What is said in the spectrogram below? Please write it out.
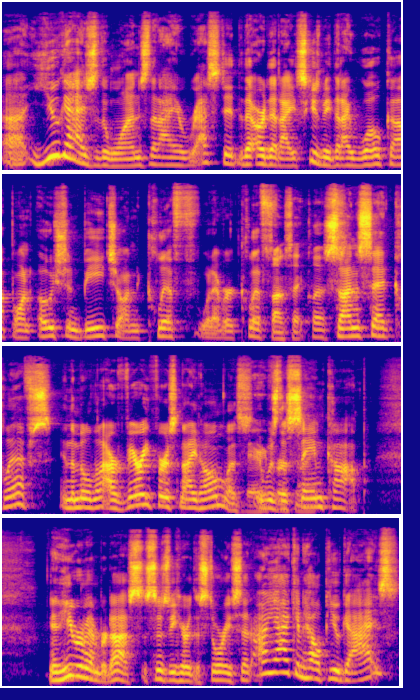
Uh, you guys are the ones that I arrested, or that I, excuse me, that I woke up on Ocean Beach on Cliff, whatever Cliff, Sunset Cliffs. Sunset Cliffs in the middle of the night. Our very first night homeless. Very it was the same cop, and he remembered us as soon as we heard the story. He said, "Oh yeah, I can help you guys."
